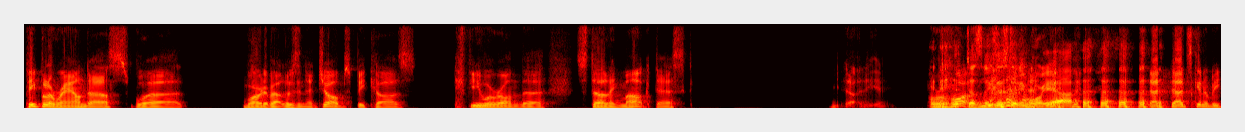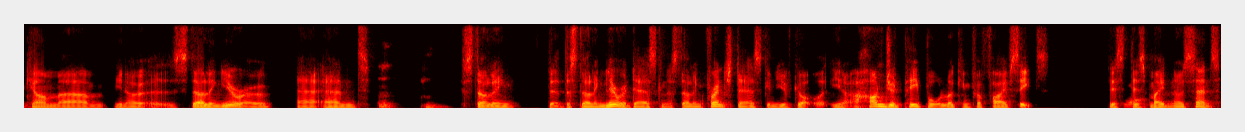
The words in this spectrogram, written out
people around us were worried about losing their jobs because if you were on the sterling mark desk or it doesn't exist anymore. Yeah, that, that's going to become, um, you know, uh, sterling euro uh, and sterling the, the sterling lira desk and the sterling French desk, and you've got you know a hundred people looking for five seats. This yeah. this made no sense.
